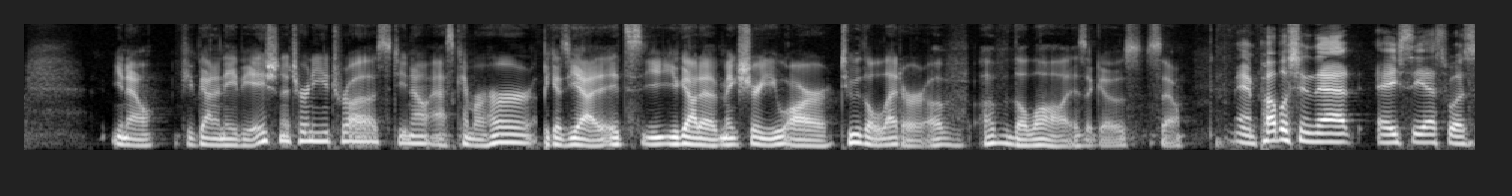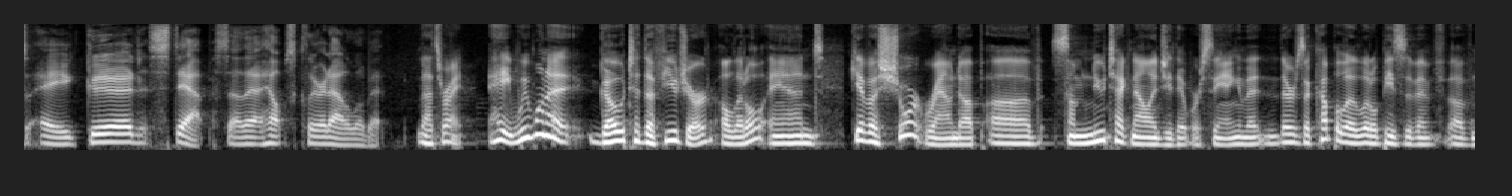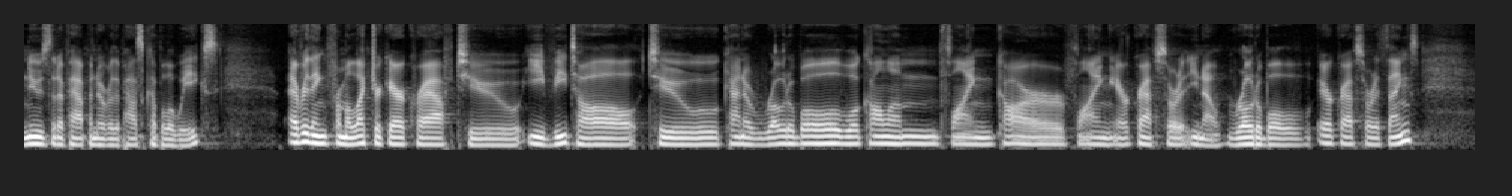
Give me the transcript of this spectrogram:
You know, if you've got an aviation attorney you trust, you know, ask him or her because yeah, it's you, you got to make sure you are to the letter of of the law as it goes. So, And publishing that ACS was a good step. So that helps clear it out a little bit. That's right. Hey, we want to go to the future a little and give a short roundup of some new technology that we're seeing. That there's a couple of little pieces of, inf- of news that have happened over the past couple of weeks. Everything from electric aircraft to eVTOL to kind of roadable, we'll call them flying car, flying aircraft sort of, you know, roadable aircraft sort of things.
